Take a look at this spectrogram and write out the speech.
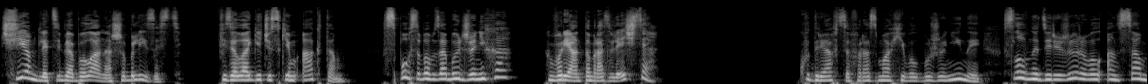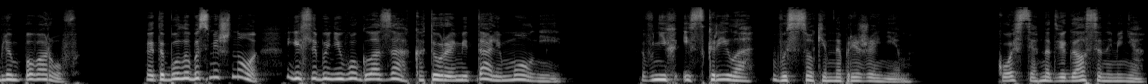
Чем для тебя была наша близость? Физиологическим актом? Способом забыть жениха? Вариантом развлечься?» Кудрявцев размахивал бужениной, словно дирижировал ансамблем поваров. Это было бы смешно, если бы не его глаза, которые метали молнии. В них искрило высоким напряжением. Костя надвигался на меня,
